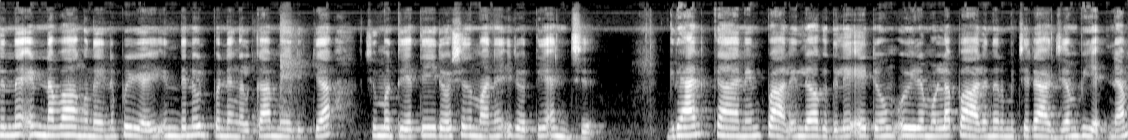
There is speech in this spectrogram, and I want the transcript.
നിന്ന് എണ്ണ വാങ്ങുന്നതിന് പിഴയായി. ഇന്ത്യൻ ഉൽപ്പന്നങ്ങൾക്ക് അമേരിക്ക ചുമത്തിയ തീരുവ ശതമാനം ഇരുപത്തി അഞ്ച് ഗ്രാൻഡ് കാനൻ പാലം ലോകത്തിലെ ഏറ്റവും ഉയരമുള്ള പാലം നിർമ്മിച്ച രാജ്യം വിയറ്റ്നാം.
